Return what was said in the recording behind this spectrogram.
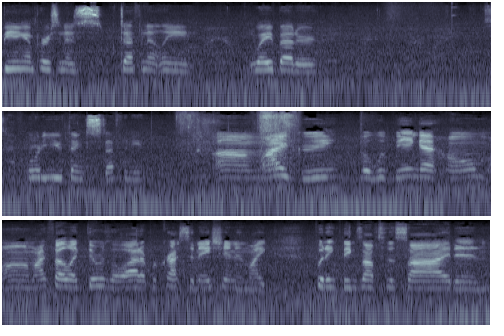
being in person is definitely way better. What do you think stephanie? Um, I agree, but with being at home, um, I felt like there was a lot of procrastination and like putting things off to the side, and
